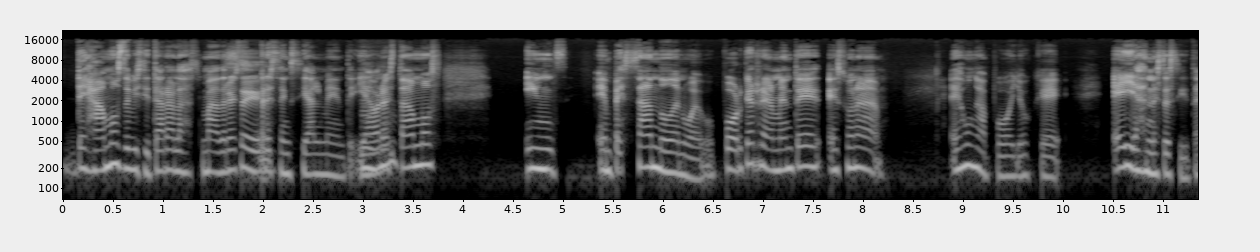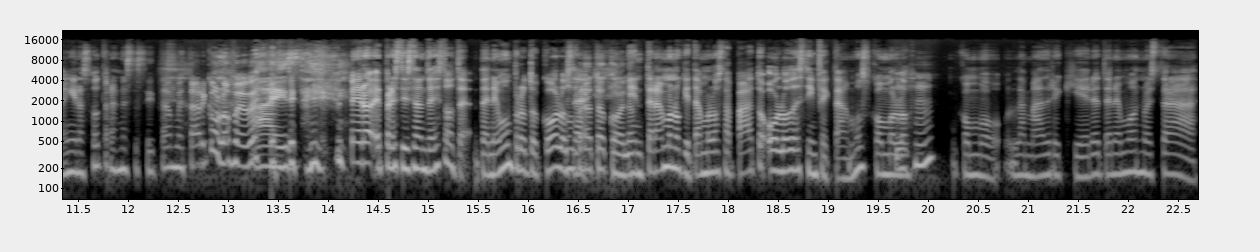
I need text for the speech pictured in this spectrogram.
dejamos de visitar a las madres presencialmente y ahora estamos empezando de nuevo porque realmente es una es un apoyo que ellas necesitan y nosotras necesitamos estar con los bebés. Pero es precisamente esto, tenemos un protocolo. Un protocolo. Entramos, nos quitamos los zapatos o lo desinfectamos como, los, como la madre quiere. Tenemos nuestra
